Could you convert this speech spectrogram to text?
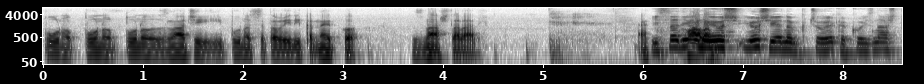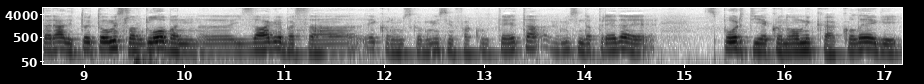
puno, puno, puno znači i puno se to vidi kad netko zna šta radi. I sad imamo još, još jednog čovjeka koji zna šta radi, to je Tomislav Globan e, iz Zagreba sa ekonomskog mislim fakulteta, mislim da predaje sport i ekonomika kolegi,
